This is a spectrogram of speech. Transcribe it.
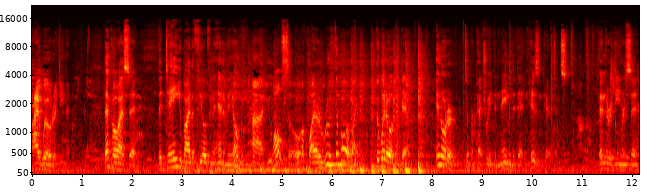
I will redeem it. Then Boaz said, The day you buy the field from the hand of Naomi, uh, you also acquire Ruth the Moabite, the widow of the dead, in order to perpetuate the name of the dead in his inheritance. Then the Redeemer said,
